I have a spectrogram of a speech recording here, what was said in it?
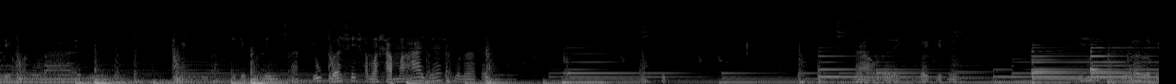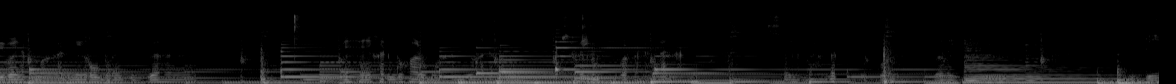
beli online gitu juga jadi meningkat juga sih sama-sama aja sebenarnya. Nah udah udah gitu ya itulah lebih banyak makan di rumah juga biasanya kan gue kalau makan gue kadang sering gue kadang-kadang sering banget gitu gue beli di di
